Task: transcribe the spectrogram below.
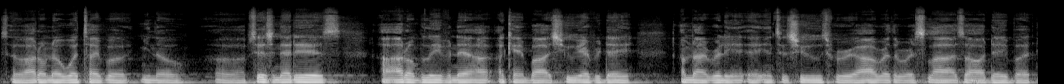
So I don't know what type of you know uh, obsession that is. I, I don't believe in that. I, I can't buy a shoe every day. I'm not really into shoes for real. I'd rather wear slides all day. But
